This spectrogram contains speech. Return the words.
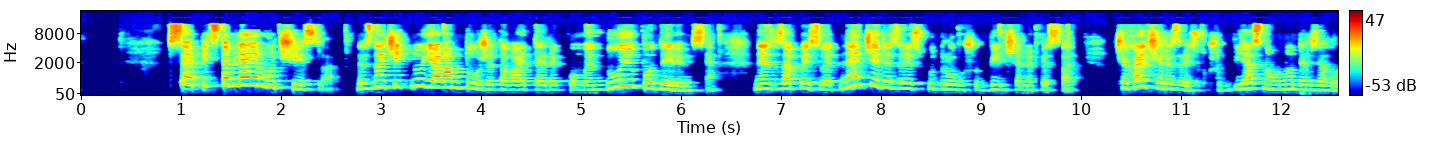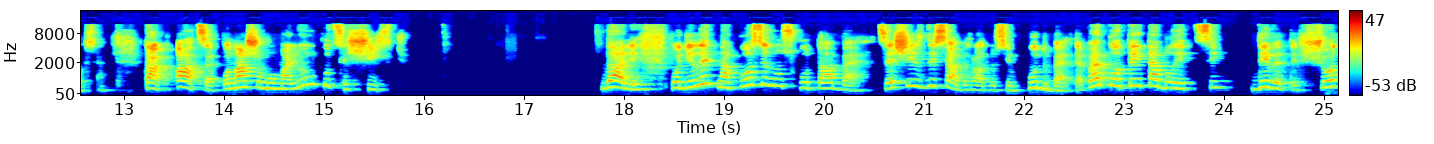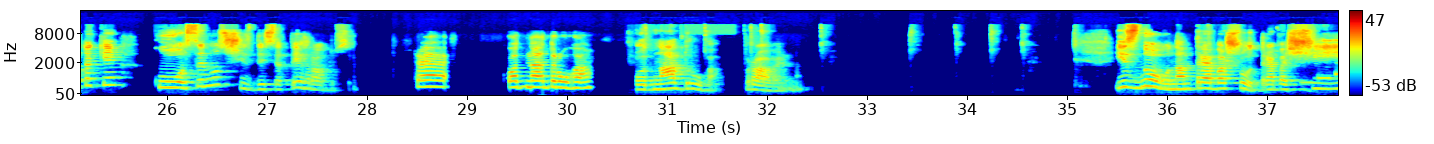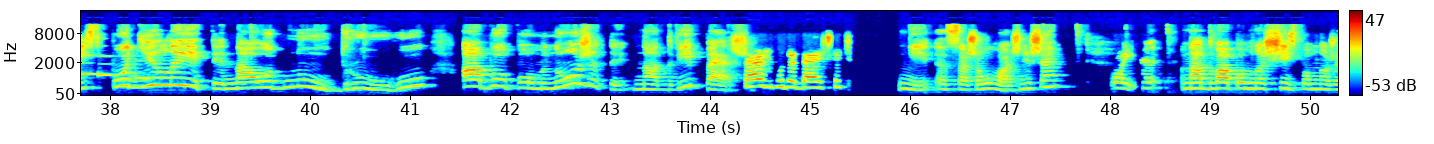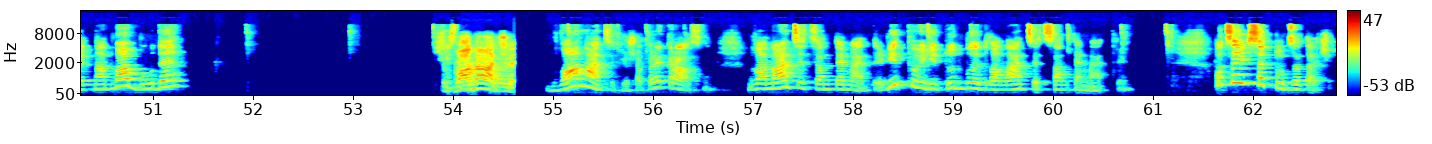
Все, підставляємо числа. Значить, ну я вам теж давайте рекомендую, подивимося. Не записувати не через риску дробу, щоб більше не писати, чи хай через риску, щоб ясно воно де взялося. Так, а це по нашому малюнку це 6. Далі, поділити на косинус кута Б. Це 60 градусів кут Б. Тепер по тій таблиці дивитесь, що таке косинус 60 градусів. Це одна друга. Одна друга. Правильно. І знову нам треба що? Треба 6 поділити на одну другу або помножити на дві перші. Теж буде 10. Ні, е, Саша, уважніше. Ой, На 2 помнож 6 помножить на 2 буде 12. 12, Люша, прекрасно. 12 сантиметрів. Відповіді тут буде 12 сантиметрів. Оце і все тут задача.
